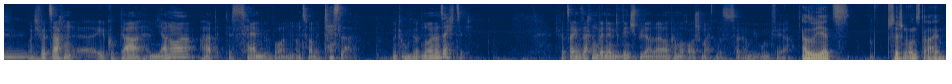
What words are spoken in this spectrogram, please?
Hm. Und ich würde sagen, äh, ihr guckt da, im Januar hat der Sam gewonnen. Und zwar mit Tesla. Mit 169. Ich würde sagen, Sachen, wenn ein Gewinnspiel dabei war, können wir rausschmeißen. Das ist halt irgendwie unfair. Also jetzt zwischen uns dreien.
